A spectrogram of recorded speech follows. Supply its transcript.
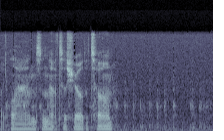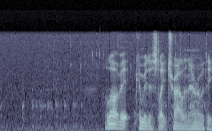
Like lines and that to show the tone a lot of it can be just like trial and error with the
